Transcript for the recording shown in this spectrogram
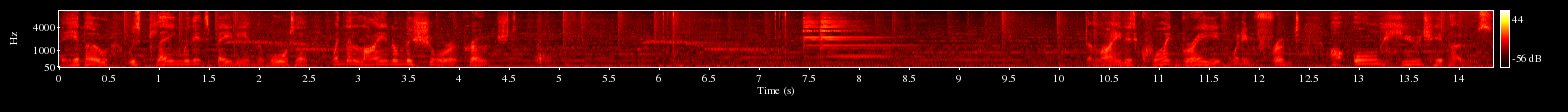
The hippo was playing with its baby in the water when the lion on the shore approached. The lion is quite brave when in front are all huge hippos.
